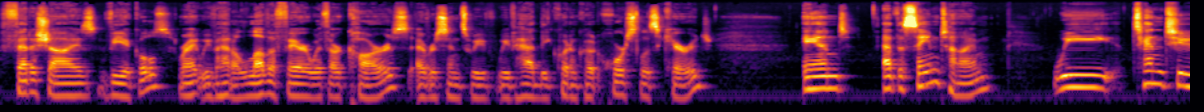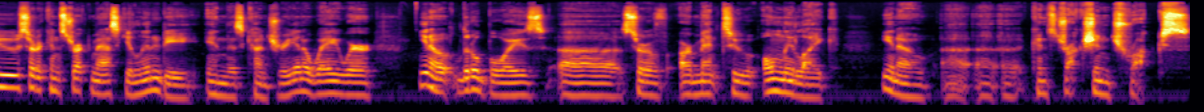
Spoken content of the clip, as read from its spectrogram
fetishize vehicles, right? We've had a love affair with our cars ever since we've we've had the quote unquote horseless carriage. And at the same time, we tend to sort of construct masculinity in this country in a way where, you know, little boys uh, sort of are meant to only like, you know, uh, uh, uh, construction trucks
